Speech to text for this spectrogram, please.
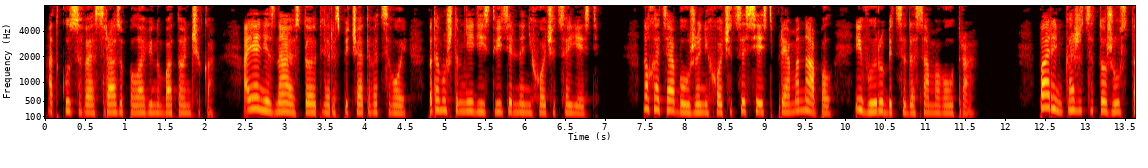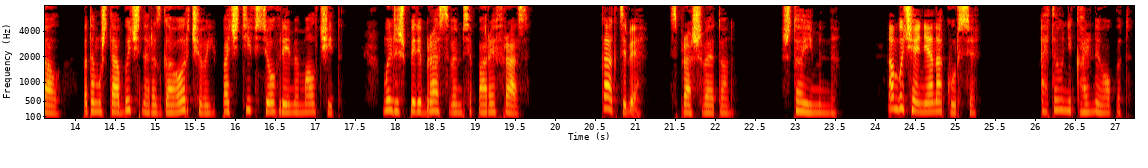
откусывая сразу половину батончика. А я не знаю, стоит ли распечатывать свой, потому что мне действительно не хочется есть но хотя бы уже не хочется сесть прямо на пол и вырубиться до самого утра. Парень, кажется, тоже устал, потому что обычно разговорчивый почти все время молчит. Мы лишь перебрасываемся парой фраз. «Как тебе?» — спрашивает он. «Что именно?» «Обучение на курсе». «Это уникальный опыт».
